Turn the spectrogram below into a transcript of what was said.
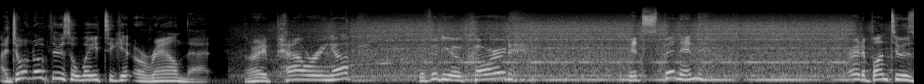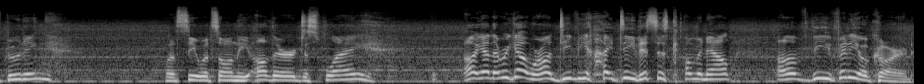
I don't know if there's a way to get around that. All right, powering up the video card. It's spinning. All right, Ubuntu is booting. Let's see what's on the other display. Oh yeah, there we go. We're on DVI-D. This is coming out of the video card.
